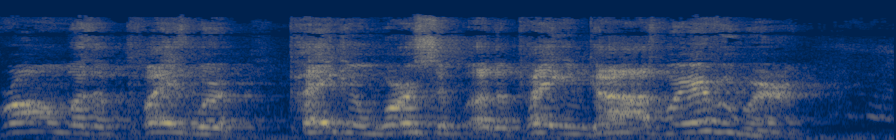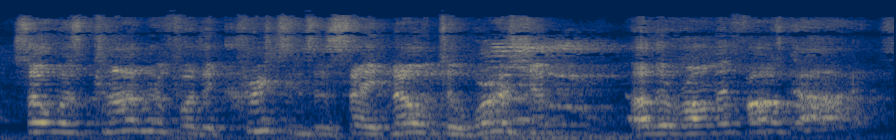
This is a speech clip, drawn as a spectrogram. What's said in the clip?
Rome was a place where pagan worship of the pagan gods were everywhere. So it was common for the Christians to say no to worship of the Roman false gods.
